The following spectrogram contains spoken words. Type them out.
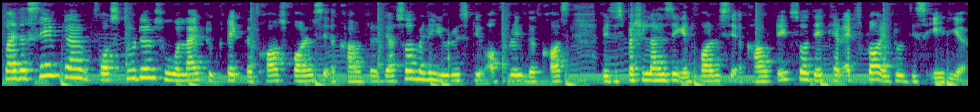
But at the same time for students who would like to take the course forensic accountant there are so many universities offering the course which is specializing in forensic accounting so they can explore into this area.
